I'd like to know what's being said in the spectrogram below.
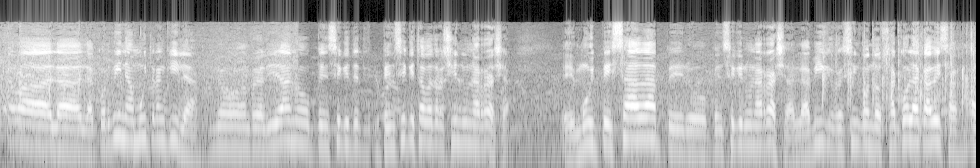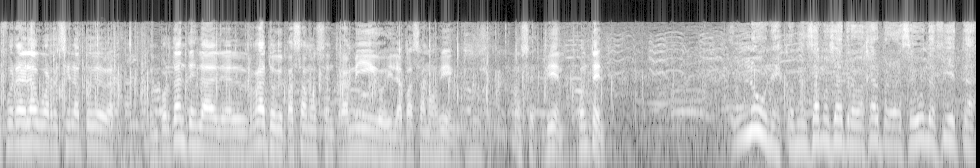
Estaba la, la corvina muy tranquila, no, en realidad no pensé que, te- pensé que estaba trayendo una raya. Eh, muy pesada, pero pensé que era una raya. La vi recién cuando sacó la cabeza afuera del agua, recién la pude ver. Lo importante es la- el rato que pasamos entre amigos y la pasamos bien. No sé, bien, contento. El lunes comenzamos ya a trabajar para la segunda fiesta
